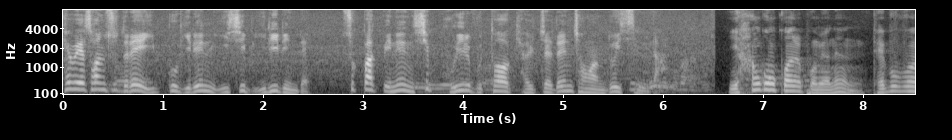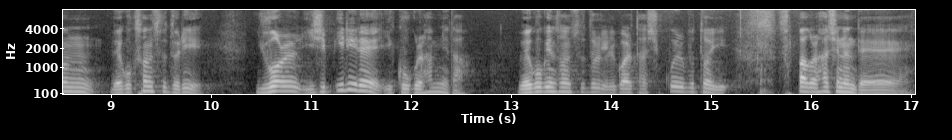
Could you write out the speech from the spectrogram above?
해외 선수들의 입국일은 21일인데 숙박비는 19일부터 결제된 정황도 있습니다. 이 항공권을 보면은 대부분 외국 선수들이 6월 21일에 입국을 합니다. 외국인 선수들 일괄 다 19일부터 숙박을 하시는데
